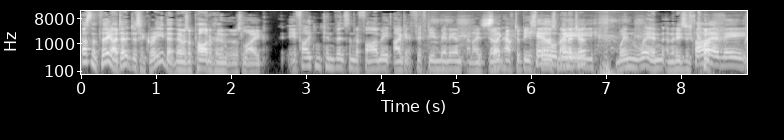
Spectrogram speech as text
That's the thing. I don't disagree that there was a part of him that was like, if I can convince them to fire me, I get 15 million and I don't like, have to be "Kill Spurs manager. Win win. And then he's just Fire got, me.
